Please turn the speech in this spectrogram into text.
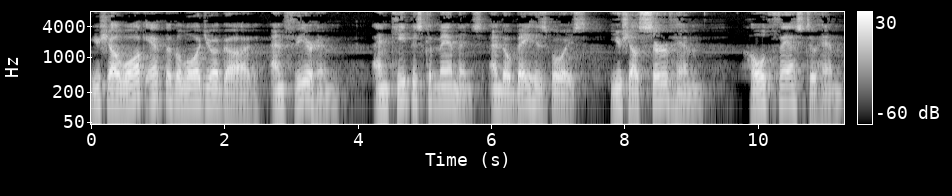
You shall walk after the Lord your God and fear him and keep his commandments and obey his voice. You shall serve him, hold fast to him.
